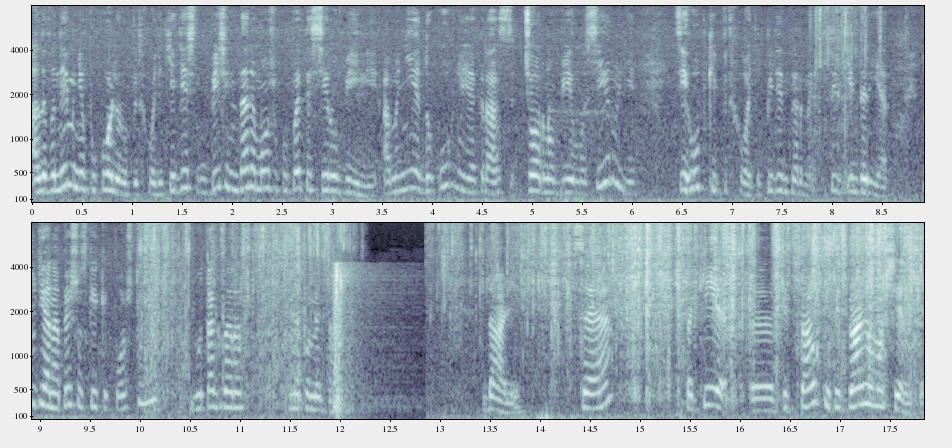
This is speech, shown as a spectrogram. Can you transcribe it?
Але вони мені по кольору підходять. Я дійсно більше ніде не можу купити сіро-білі. А мені до кухні якраз чорно-біло-сірої ці губки підходять під інтернет, під інтер'єр. Тут я напишу, скільки коштує, бо так зараз не пам'ятаю. Далі. Це такі е, підставки під пральну машинку.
